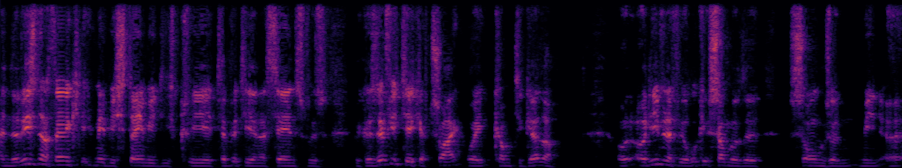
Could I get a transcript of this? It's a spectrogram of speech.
And the reason I think it maybe stymied his creativity in a sense was because if you take a track like "Come Together," or, or even if you look at some of the songs on, I mean, uh,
